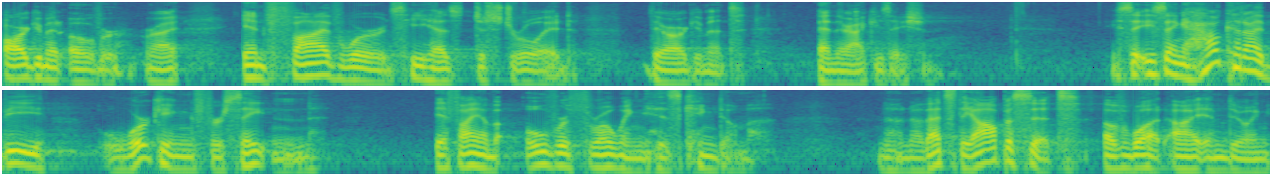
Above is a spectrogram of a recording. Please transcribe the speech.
Argument over, right? In five words, he has destroyed their argument and their accusation. He's saying, How could I be working for Satan if I am overthrowing his kingdom? No, no, that's the opposite of what I am doing.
